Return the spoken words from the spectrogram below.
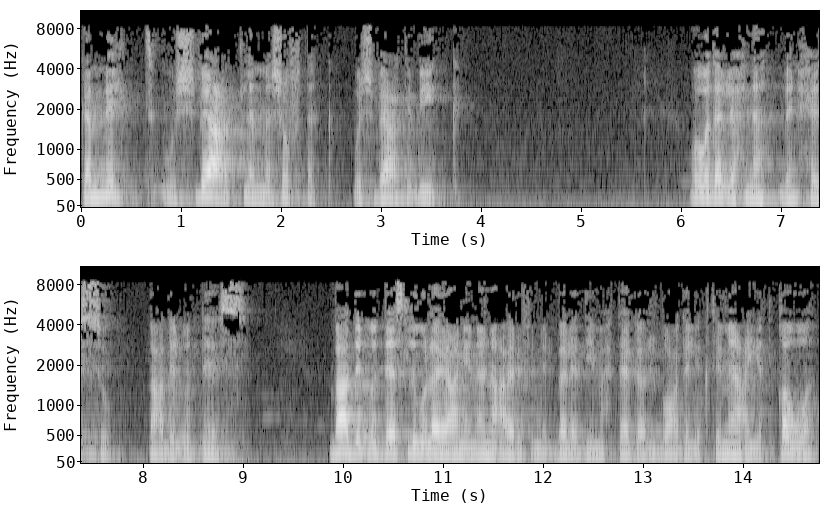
كملت وشبعت لما شفتك. وشبعت بيك. وهو ده اللي إحنا بنحسه بعد القداس. بعد القداس لولا يعني إن أنا عارف إن البلد دي محتاجة البعد الاجتماعي يتقوى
